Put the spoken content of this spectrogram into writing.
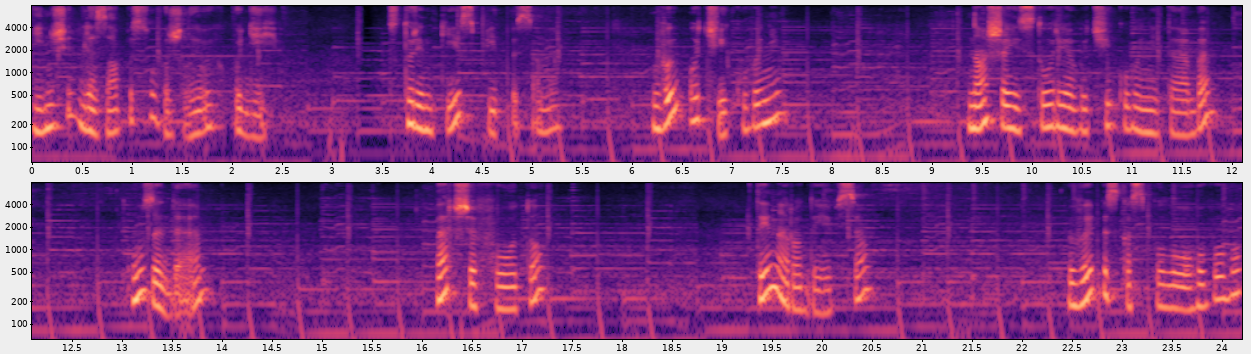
інші для запису важливих подій. Сторінки з підписами. В очікуванні. Наша історія в очікуванні тебе. УЗД. Перше фото. Ти народився. Виписка з пологового.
